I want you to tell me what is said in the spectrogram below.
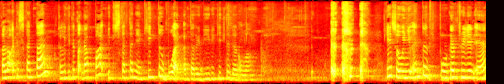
Kalau ada sekatan, kalau kita tak dapat, itu sekatan yang kita buat antara diri kita dan Allah. Okay, so when you enter program Trillion Air,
